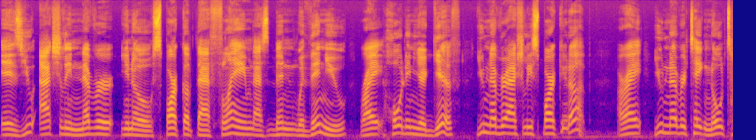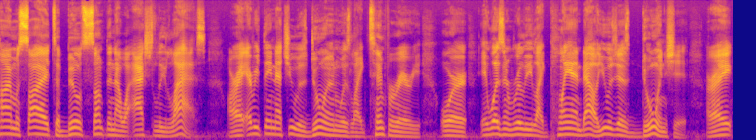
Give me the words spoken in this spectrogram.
is you actually never, you know, spark up that flame that's been within you, right? Holding your gift, you never actually spark it up. All right? You never take no time aside to build something that will actually last all right everything that you was doing was like temporary or it wasn't really like planned out. You was just doing shit all right?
